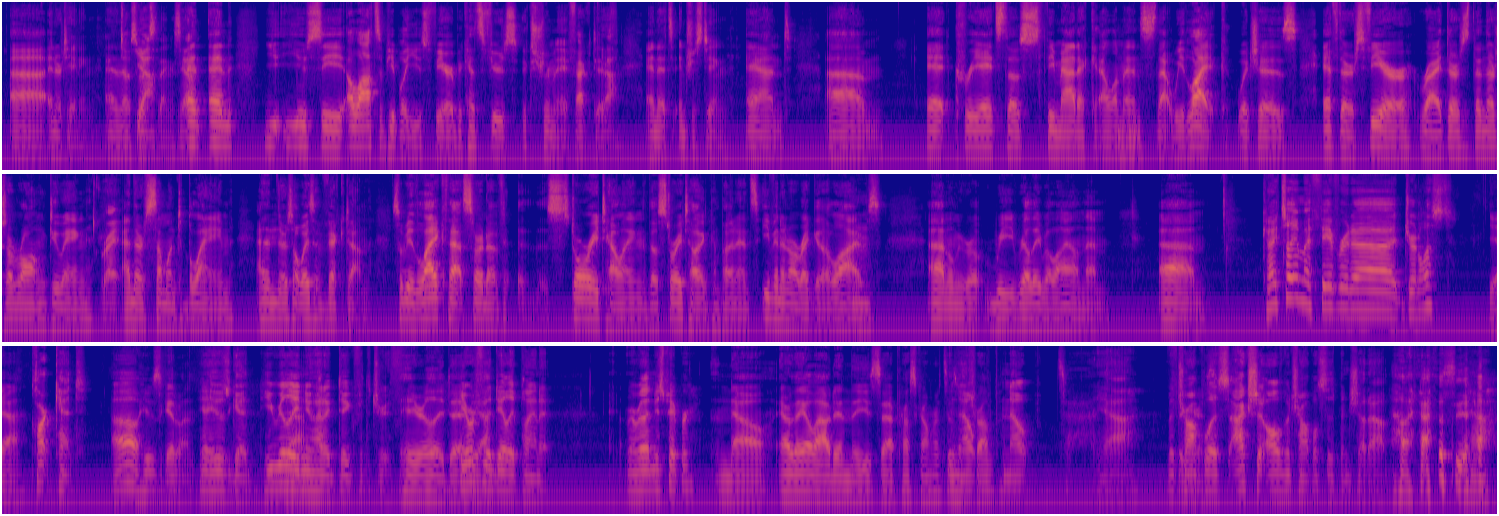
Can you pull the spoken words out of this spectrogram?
uh, entertaining and those sorts Yeah, of things. yeah. And and you, you see a lots of people use fear because fear is extremely effective and it's interesting and um, it creates those thematic elements that we like, which is if there's fear, right? There's then there's a wrongdoing, Right. And there's someone to blame, and then there's always a victim. So we like that sort of uh, storytelling, those storytelling components, even in our regular lives, um, and we re- we really rely on them. Um, Can I tell you my favorite uh, journalist? yeah. Clark Kent. Oh, he was a good one. Yeah, he was good. He really Yeah. knew how to dig for the truth. He really did. He worked yeah. for the Daily Planet. Remember that newspaper? No, are they allowed in these uh, press conferences Nope. with Trump? Nope. Yeah. Metropolis. Actually, all of Metropolis has been shut out. Oh, it has? yeah.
